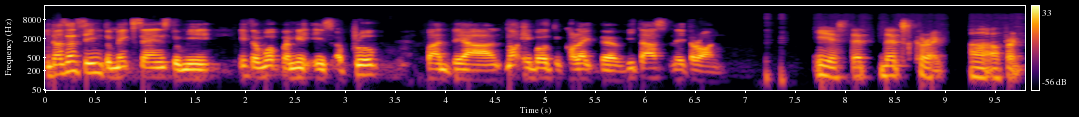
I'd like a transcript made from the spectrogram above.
It doesn't seem to make sense to me if the work permit is approved, but they are not able to collect the VITAS later on. Yes, that, that's correct, uh, Alfred.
